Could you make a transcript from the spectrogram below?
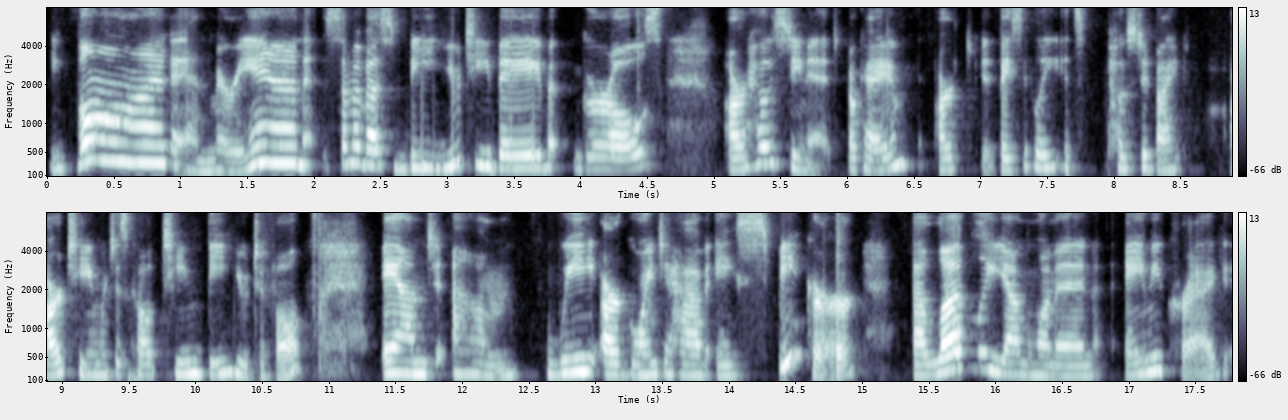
Yvonne and Marianne. Some of us BUT Babe girls are hosting it. Okay. Our basically it's posted by our team, which is called Team Be Beautiful. And um, we are going to have a speaker a lovely young woman, Amy Craig,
